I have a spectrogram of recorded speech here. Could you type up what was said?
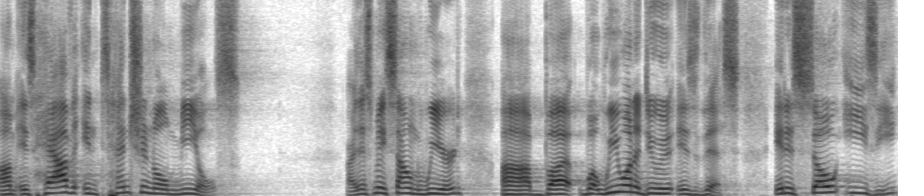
um, is have intentional meals. All right, this may sound weird, uh, but what we want to do is this it is so easy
